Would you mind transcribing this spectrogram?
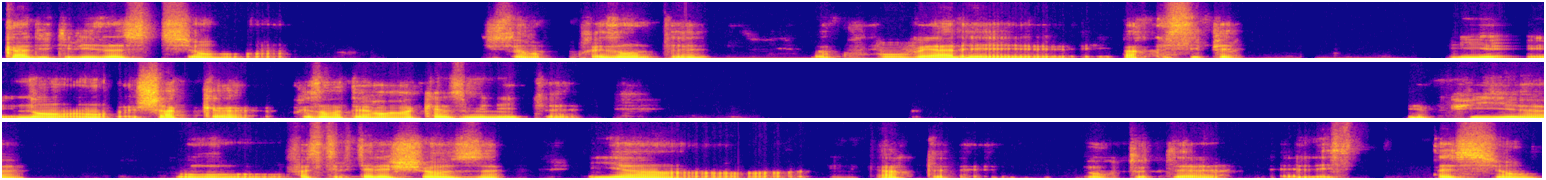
cas d'utilisation qui sont présentés. Donc, vous pouvez aller y participer. non, chaque présentateur aura 15 minutes. Et puis, euh, pour faciliter les choses, il y a carte pour toutes les stations.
